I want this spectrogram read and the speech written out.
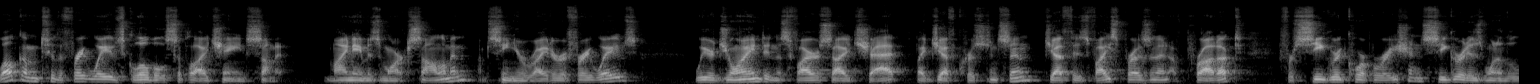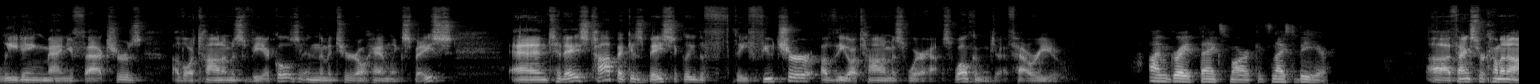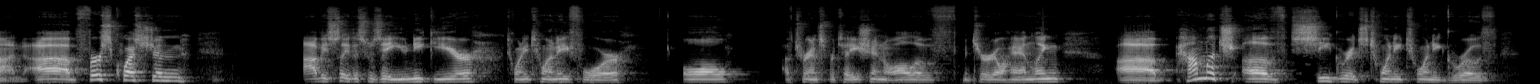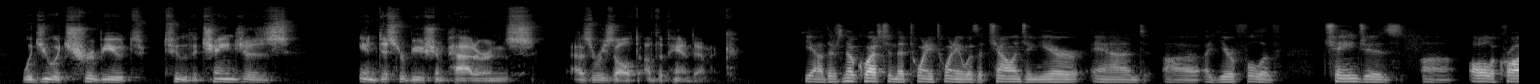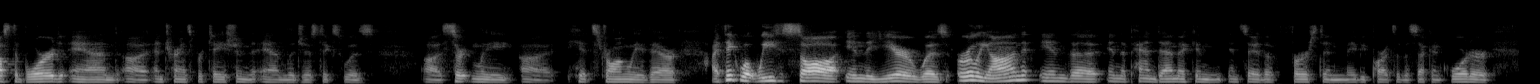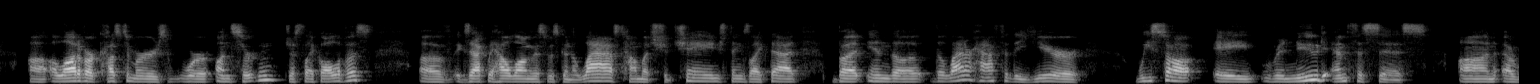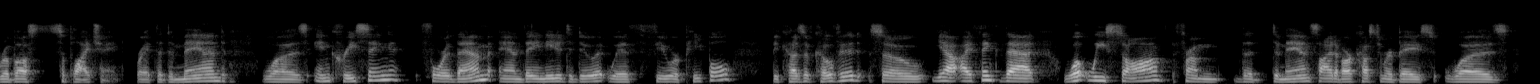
Welcome to the FreightWaves Global Supply Chain Summit. My name is Mark Solomon. I'm senior writer at FreightWaves. We are joined in this fireside chat by Jeff Christensen. Jeff is Vice President of Product for Seegrid Corporation. Seegrid is one of the leading manufacturers of autonomous vehicles in the material handling space. And today's topic is basically the, the future of the autonomous warehouse. Welcome, Jeff. How are you? I'm great. Thanks, Mark. It's nice to be here. Uh, thanks for coming on. Uh, first question obviously, this was a unique year, 2020, for all of transportation, all of material handling. Uh, how much of Seegrid's 2020 growth would you attribute to the changes in distribution patterns as a result of the pandemic? Yeah, there's no question that 2020 was a challenging year and uh, a year full of changes uh, all across the board, and uh, and transportation and logistics was uh, certainly uh, hit strongly there. I think what we saw in the year was early on in the in the pandemic, and in, in say the first and maybe parts of the second quarter, uh, a lot of our customers were uncertain, just like all of us, of exactly how long this was going to last, how much should change, things like that. But in the the latter half of the year we saw a renewed emphasis on a robust supply chain, right? The demand was increasing for them and they needed to do it with fewer people because of COVID. So, yeah, I think that what we saw from the demand side of our customer base was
